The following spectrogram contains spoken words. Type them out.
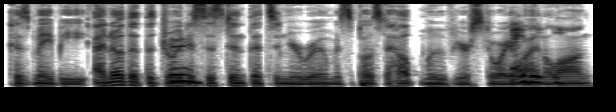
because maybe I know that the droid hmm. assistant that's in your room is supposed to help move your storyline along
